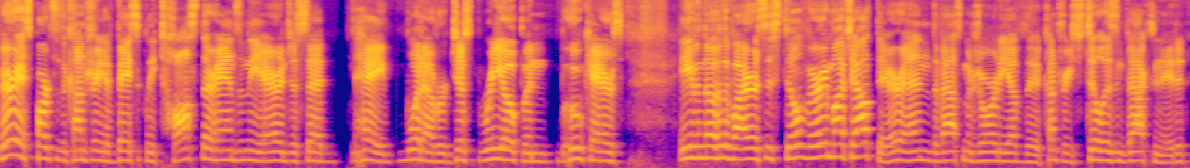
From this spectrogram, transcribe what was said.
Various parts of the country have basically tossed their hands in the air and just said, hey, whatever, just reopen. Who cares? even though the virus is still very much out there and the vast majority of the country still isn't vaccinated,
